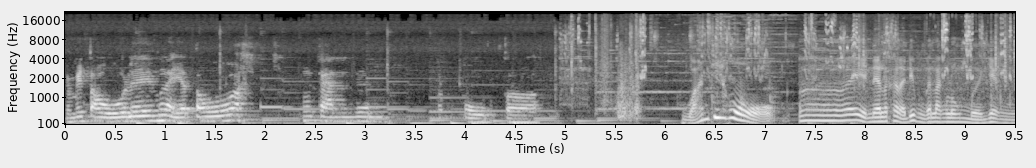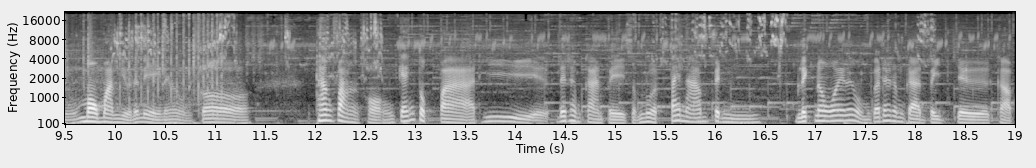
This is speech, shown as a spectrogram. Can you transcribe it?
ยังไม่โตเลยเมื่อไหร่จะโตวะต้องการเงินปลูกต่อวันที่หกเอ้ยในขณะที่ผมกำลังลงเหมือนอย่างเมามันอยู่นั่นเองนะผมก็ทางฝั่งของแก๊งตกปลาที่ได้ทำการไปสำรวจใต้น้ำเป็นเล็กน้อยนะผมก็ได้ทำการไปเจอกับ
